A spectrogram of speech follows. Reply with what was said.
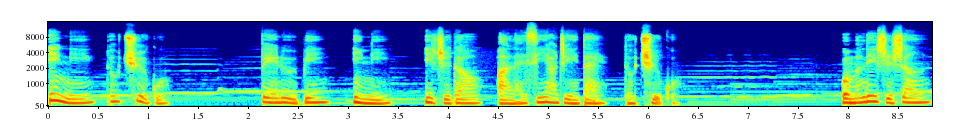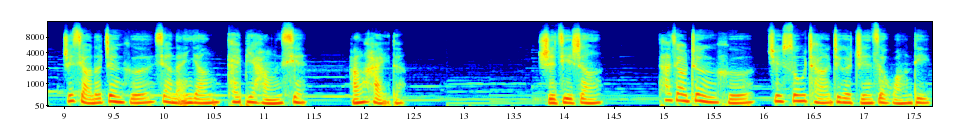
印尼都去过，菲律宾、印尼，一直到马来西亚这一带都去过。我们历史上只晓得郑和向南洋开辟航线、航海的。实际上，他叫郑和去搜查这个侄子皇帝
